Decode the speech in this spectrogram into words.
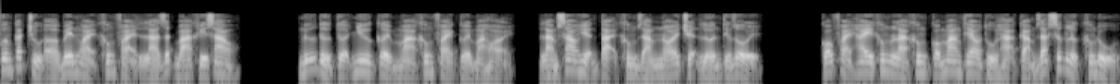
Phương các chủ ở bên ngoài không phải là rất bá khí sao? Nữ tử tựa như cười mà không phải cười mà hỏi, làm sao hiện tại không dám nói chuyện lớn tiếng rồi? Có phải hay không là không có mang theo thủ hạ cảm giác sức lực không đủ?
